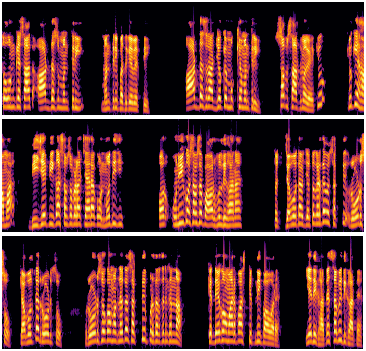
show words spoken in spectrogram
तो उनके साथ आठ दस मंत्री मंत्री पद के व्यक्ति, आठ दस राज्यों के मुख्यमंत्री सब साथ में गए। क्यों? क्योंकि हम बीजेपी का सबसे बड़ा चेहरा कौन? मोदी जी। और उन्हीं को सबसे पावरफुल दिखाना है। तो जब होता जब तो करते वो शक्ति रोड शो क्या बोलते हैं? रोड शो रोड शो का मतलब था शक्ति प्रदर्शन करना, कि देखो हमारे पास कितनी पावर है। ये दिखाते हैं, सभी दिखाते हैं।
